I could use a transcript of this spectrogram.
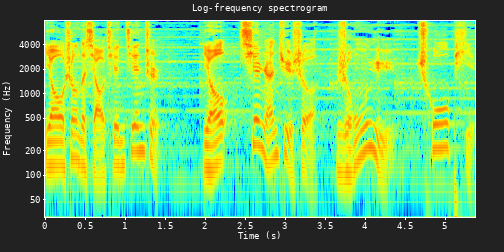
有声的小千监制，由千然剧社荣誉出品。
